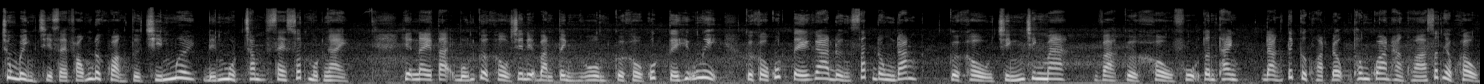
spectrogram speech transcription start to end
trung bình chỉ giải phóng được khoảng từ 90 đến 100 xe xuất một ngày. Hiện nay tại 4 cửa khẩu trên địa bàn tỉnh gồm cửa khẩu quốc tế Hữu Nghị, cửa khẩu quốc tế ga đường sắt Đồng Đăng, cửa khẩu chính Trinh Ma và cửa khẩu phụ Tân Thanh đang tích cực hoạt động thông quan hàng hóa xuất nhập khẩu.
